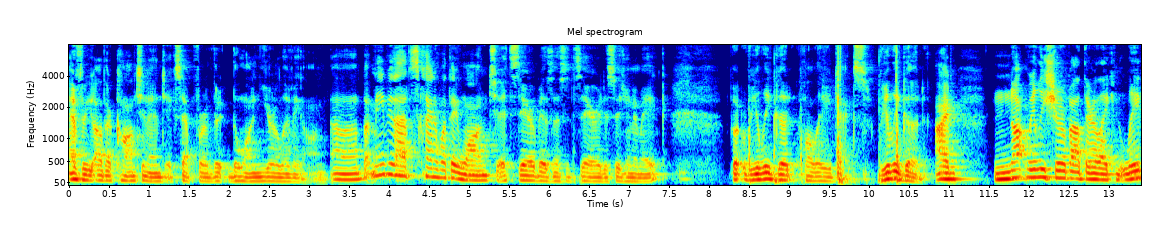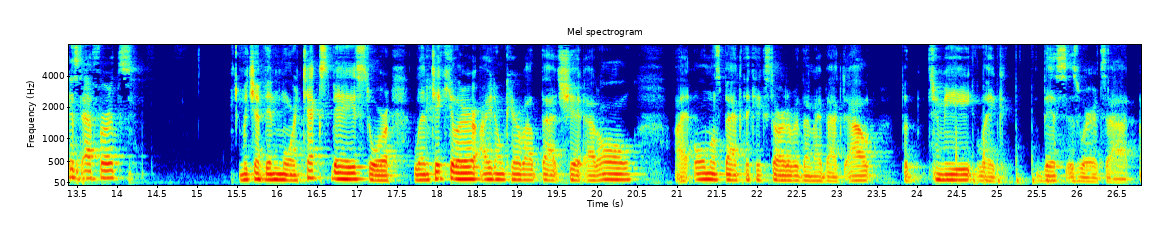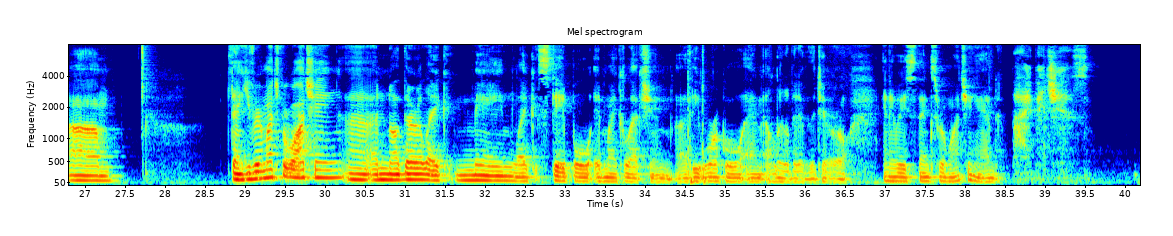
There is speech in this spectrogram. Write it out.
every other continent except for the, the one you're living on. Uh, but maybe that's kind of what they want. It's their business. It's their decision to make. But really good quality decks. Really good. I'm not really sure about their like latest efforts which have been more text-based or lenticular. I don't care about that shit at all. I almost backed the Kickstarter, but then I backed out. But to me, like, this is where it's at. Um, thank you very much for watching. Uh, another, like, main, like, staple in my collection, uh, the Oracle and a little bit of the Tarot. Anyways, thanks for watching, and bye, bitches.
